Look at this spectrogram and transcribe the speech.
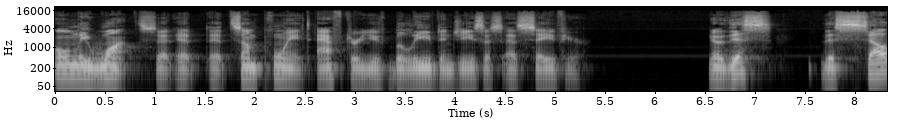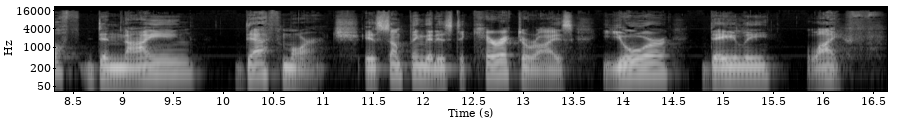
only once at, at, at some point after you've believed in Jesus as Savior. No, this, this self denying death march is something that is to characterize your daily life.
